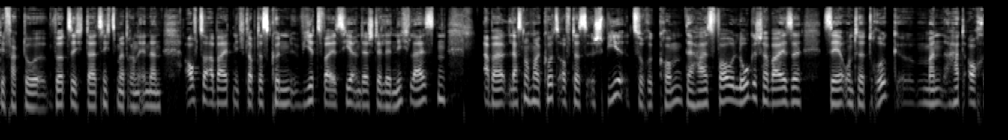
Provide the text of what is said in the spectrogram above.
de facto wird sich da jetzt nichts mehr dran ändern, aufzuarbeiten. Ich glaube, das können wir zwar jetzt hier an der Stelle nicht leisten, aber lass noch mal kurz auf das Spiel zurückkommen. Der HSV logischerweise sehr unter Druck. Man hat auch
